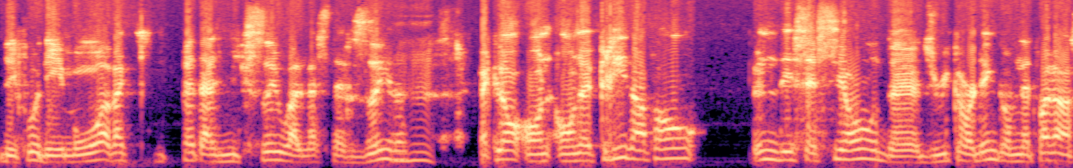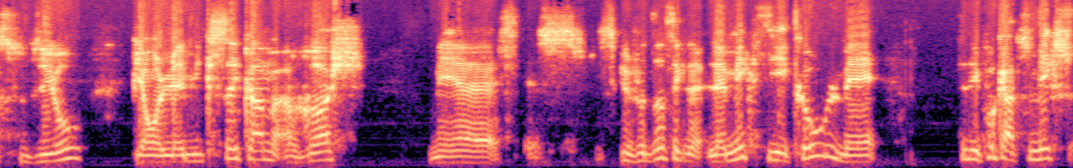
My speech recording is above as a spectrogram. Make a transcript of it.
des fois des mois avant que tu te mettes à le mixer ou à le masteriser. Là. Fait que là, on, on a pris, dans le fond, une des sessions de, du recording qu'on venait de faire en studio, puis on l'a mixé comme rush. Mais euh, ce que je veux dire, c'est que le, le mix, il est cool, mais tu sais, des fois, quand tu mixes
